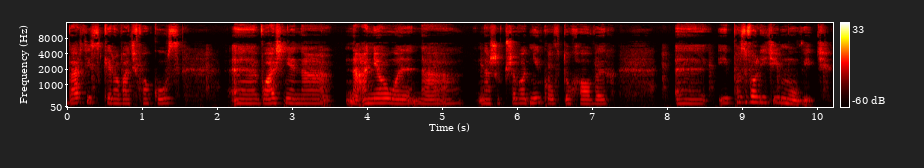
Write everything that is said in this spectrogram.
bardziej skierować fokus e, właśnie na, na anioły, na naszych przewodników duchowych e, i pozwolić im mówić.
